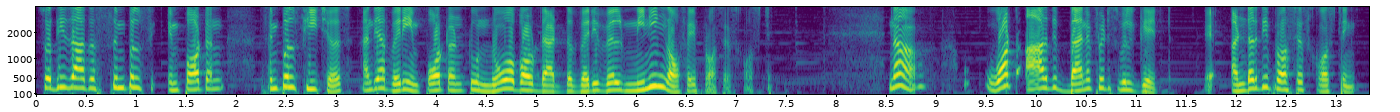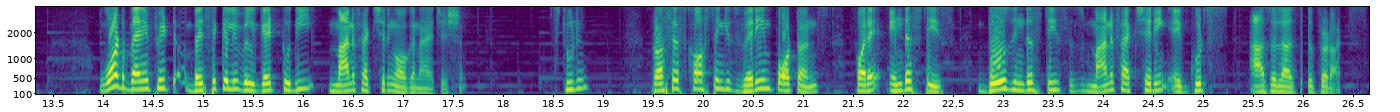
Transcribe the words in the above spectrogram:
So these are the simple important simple features and they are very important to know about that the very well meaning of a process costing. Now what are the benefits we'll get uh, under the process costing what benefit basically will get to the manufacturing organization? Student process costing is very important for industries those industries is manufacturing a goods as well as the products.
